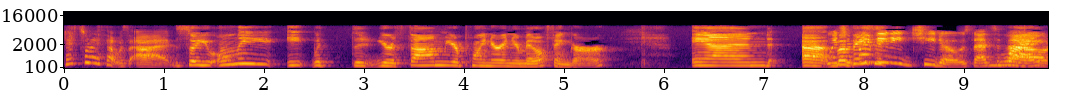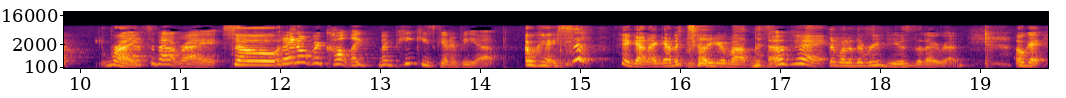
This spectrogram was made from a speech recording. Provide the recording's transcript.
That's what I thought was odd. so you only eat with the your thumb your pointer and your middle finger and uh Which but if I'm basically eating Cheetos, that's right about right that's about right. so But I don't recall like my pinky's gonna be up. Okay, so hang on, I gotta tell you about this. Okay. One of the reviews that I read. Okay,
